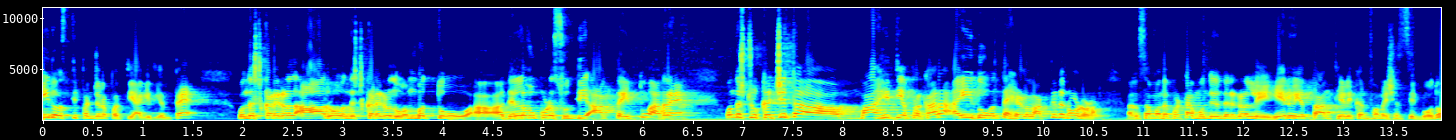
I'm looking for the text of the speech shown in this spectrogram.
ಐದು ಅಸ್ಥಿಪಂಜರ ಪತ್ತೆಯಾಗಿದೆಯಂತೆ. ಒಂದಷ್ಟು ಕಡೆಗಳಲ್ಲಿ ಆರು ಒಂದಷ್ಟು ಕಡೆಗಳಲ್ಲಿ ಒಂಬತ್ತು ಅದೆಲ್ಲವೂ ಕೂಡ ಸುದ್ದಿ ಆಗ್ತಾ ಇತ್ತು. ಆದರೆ ಒಂದಷ್ಟು ಖಚಿತ ಮಾಹಿತಿಯ ಪ್ರಕಾರ ಐದು ಅಂತ ಹೇಳಲಾಗ್ತಿದೆ. ನೋಡೋಣ. ಅದಕ್ಕೆ ಸಂಬಂಧಪಟ್ಟ ಮುಂದಿನ ದಿನಗಳಲ್ಲಿ ಏನು ಎತ್ತ ಅಂತ ಹೇಳಿ ಕನ್ಫರ್ಮೇಶನ್ ಸಿಗ್ಬೋದು.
